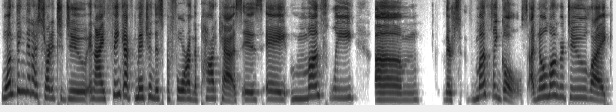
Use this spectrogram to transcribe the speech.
one thing that I started to do, and I think I've mentioned this before on the podcast, is a monthly um there's monthly goals. I no longer do like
